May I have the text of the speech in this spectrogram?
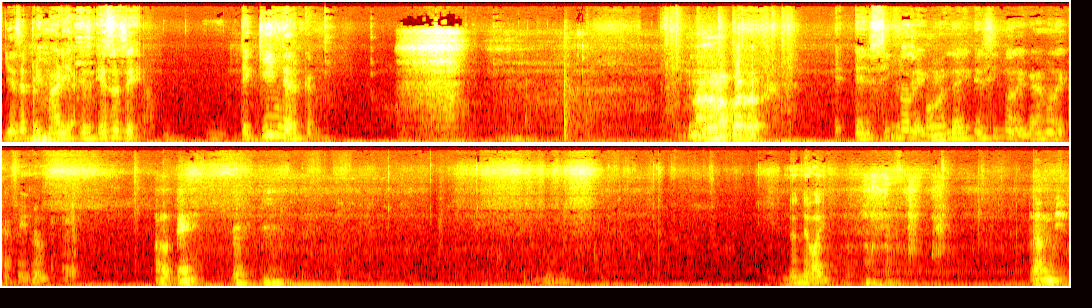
Y es de primaria, eso es de, de kinder, no, no me acuerdo. El signo de, el signo de grano de café, ¿no? Ok. ¿Dónde voy? ¿Dónde?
